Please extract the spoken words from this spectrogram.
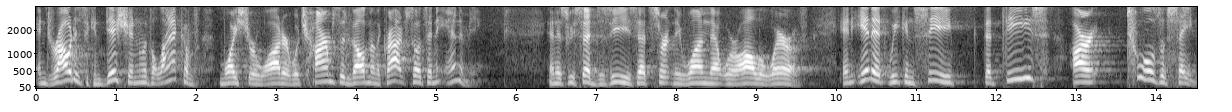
And drought is a condition with a lack of moisture or water, which harms the development of the crop, so it's an enemy. And as we said, disease, that's certainly one that we're all aware of. And in it, we can see that these are tools of Satan,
